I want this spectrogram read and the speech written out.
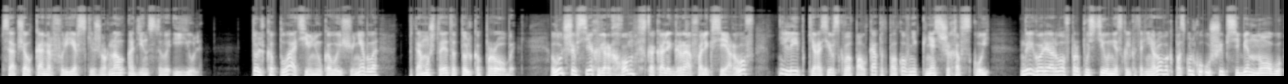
сообщал камер-фурьерский журнал 11 июля. Только платья ни у кого еще не было, потому что это только пробы. Лучше всех верхом скакали граф Алексей Орлов и лейб кирасирского полка подполковник князь Шаховской – Григорий Орлов пропустил несколько тренировок, поскольку ушиб себе ногу,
